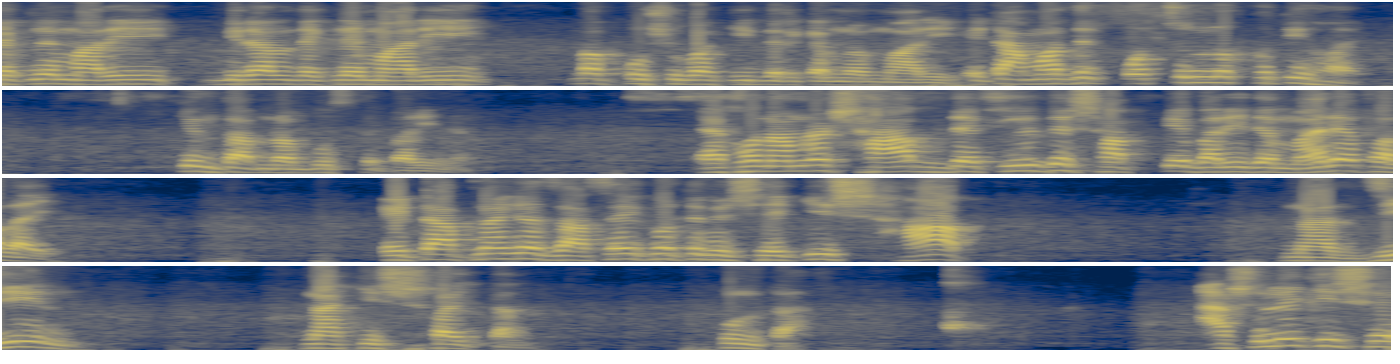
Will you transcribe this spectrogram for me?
দেখলে মারি, বিড়াল দেখলে মারি, বা পশু পাখিদেরকে আমরা মারি। এটা আমাদের প্রচণ্ড ক্ষতি হয়, কিন্তু আমরা বুঝতে পারি না। এখন আমরা সাপ দেখলে যে সাপকে বাড়িতে মারে ফেলাই, এটা আপনাকে যাচাই করতে হবে, সে কি সাপ, না জিন, নাকি শয়তান? কোনটা? আসলে কি সে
